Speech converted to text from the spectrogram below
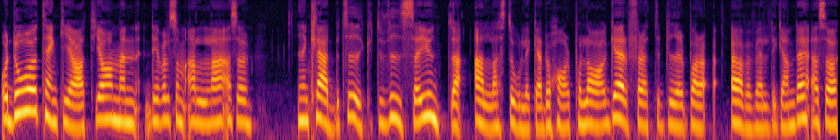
Och då tänker jag att ja men det är väl som alla, alltså i en klädbutik, du visar ju inte alla storlekar du har på lager för att det blir bara överväldigande. Alltså,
